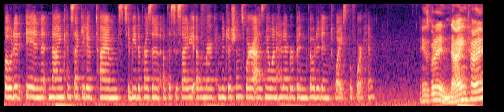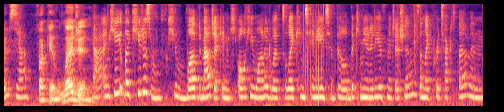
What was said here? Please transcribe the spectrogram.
voted in nine consecutive times to be the president of the Society of American Magicians, whereas no one had ever been voted in twice before him. He's put it in nine times. Yeah. Fucking legend. Yeah, and he like he just he loved magic, and he, all he wanted was to like continue to build the community of magicians and like protect them, and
